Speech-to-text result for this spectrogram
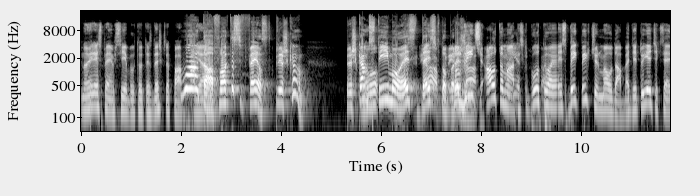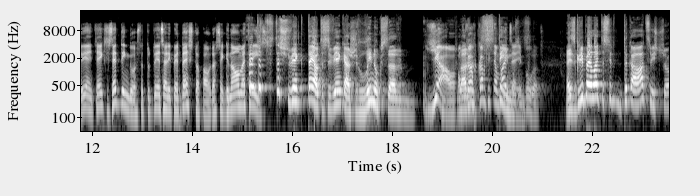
Nu, ir iespējams iebūtoties desktopā. What Jā. the fuck? Tas ir fails. Priekš kam? Priekš kam Nu, Steamam es desktop jā, Nu, viņš automātiski būtojas Big Picture modā, bet, ja tu ieķeksēji vienu ķeksi settingos, tad tu tiec arī pie desktopā, un tas ir GNOME 3. Tas, tas, vien, te jau tas ir vienkārši Linux ar, Jā, un ar ka, kam citam Steam vajadzēja būt? Es gribēju, lai tas ir tā kā atsevišķa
